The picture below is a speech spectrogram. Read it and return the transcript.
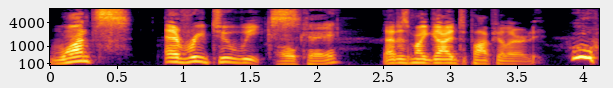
Once every two weeks. Okay. That is my guide to popularity. Whew.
